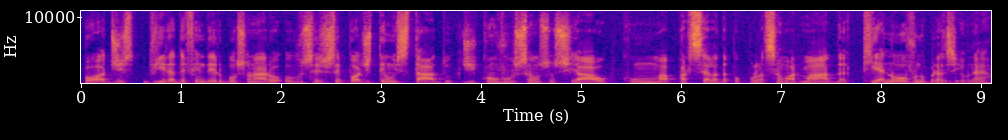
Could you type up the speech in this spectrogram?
pode vir a defender o Bolsonaro, ou seja, você pode ter um estado de convulsão social com uma parcela da população armada que é novo no Brasil, né?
